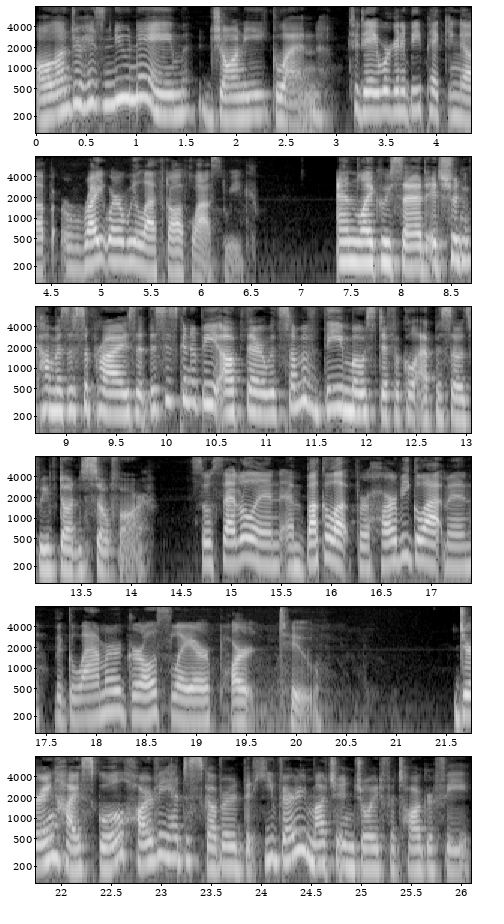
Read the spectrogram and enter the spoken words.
all under his new name, Johnny Glenn. Today we're going to be picking up right where we left off last week. And like we said, it shouldn't come as a surprise that this is going to be up there with some of the most difficult episodes we've done so far. So settle in and buckle up for Harvey Glatman, The Glamour Girl Slayer Part 2. During high school, Harvey had discovered that he very much enjoyed photography.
